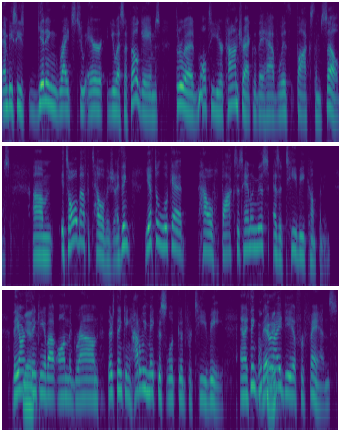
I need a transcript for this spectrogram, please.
NBC's getting rights to air USFL games through a multi-year contract that they have with Fox themselves. Um, it's all about the television. I think you have to look at how Fox is handling this as a TV company. They aren't yeah. thinking about on the ground. They're thinking, how do we make this look good for TV? And I think okay. their idea for fans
